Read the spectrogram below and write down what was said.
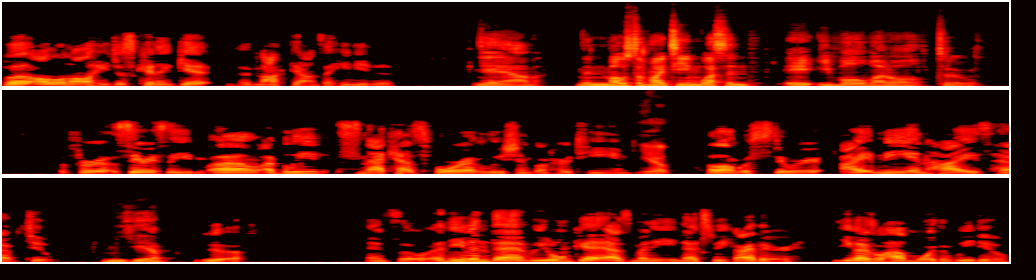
but all in all, he just couldn't get the knockdowns that he needed. Yeah, and most of my team wasn't a- evolve at all, too. For seriously, um, I believe Snack has four evolutions on her team, Yep. along with Stuart. I, me, and Haiz have two. Yep. Yeah. And so, and even then, we don't get as many next week either. You guys will have more than we do.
